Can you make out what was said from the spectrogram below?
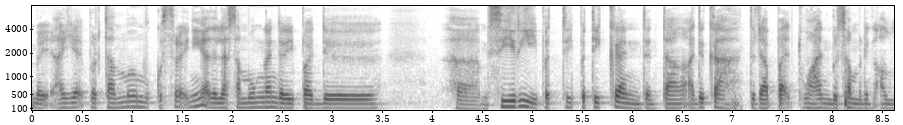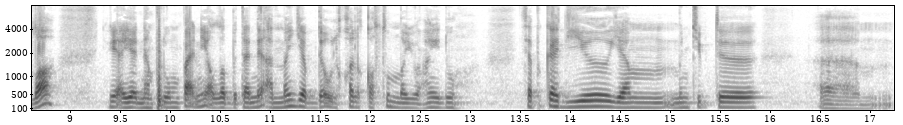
Baik, ayat pertama muka surat ini adalah sambungan daripada um, siri petikan tentang adakah terdapat Tuhan bersama dengan Allah jadi ayat 64 ni Allah bertanda amman yabda'ul khalqa thumma yu'iduh. Siapakah dia yang mencipta um,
